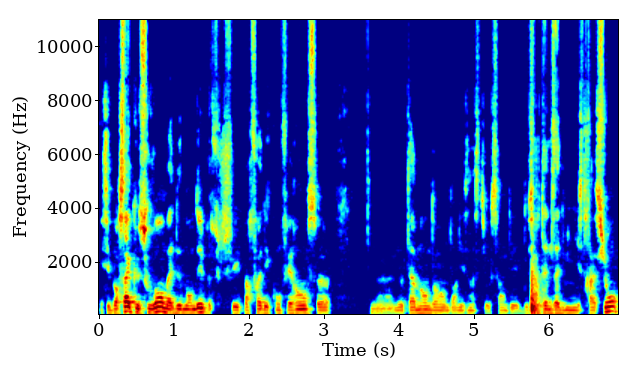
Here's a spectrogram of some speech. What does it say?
Et c'est pour ça que souvent on m'a demandé, parce que je fais parfois des conférences euh, notamment dans, les au sein de, certaines administrations,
